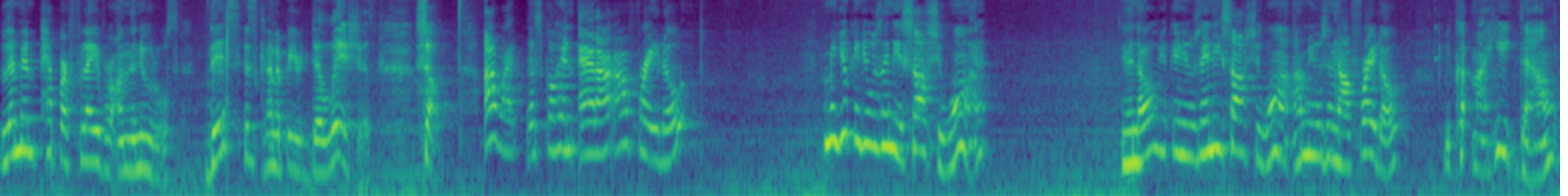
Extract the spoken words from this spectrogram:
lemon pepper flavor on the noodles. This is gonna be delicious. So all right let's go ahead and add our alfredo. I mean you can use any sauce you want. You know you can use any sauce you want. I'm using alfredo. We cut my heat down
